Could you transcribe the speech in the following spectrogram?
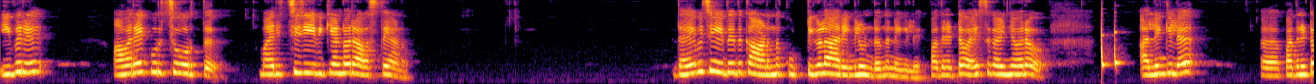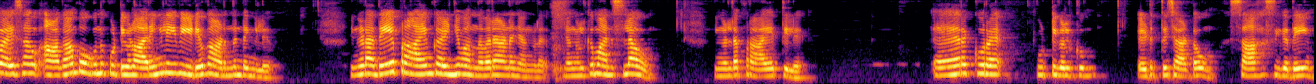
ഇവർ അവരെക്കുറിച്ച് ഓർത്ത് മരിച്ചു ജീവിക്കേണ്ട ഒരവസ്ഥയാണ്. ദയവ് ചെയ്ത് ഇത് കാണുന്ന കുട്ടികൾ ആരെങ്കിലും ഉണ്ടെന്നുണ്ടെങ്കിൽ പതിനെട്ട് വയസ്സ് കഴിഞ്ഞവരോ അല്ലെങ്കിൽ പതിനെട്ട് വയസ്സ് ആകാൻ പോകുന്ന കുട്ടികൾ ആരെങ്കിലും ഈ വീഡിയോ കാണുന്നുണ്ടെങ്കിൽ നിങ്ങളുടെ അതേ പ്രായം കഴിഞ്ഞ് വന്നവരാണ് ഞങ്ങൾ ഞങ്ങൾക്ക് മനസ്സിലാവും നിങ്ങളുടെ പ്രായത്തിൽ ഏറെക്കുറെ കുട്ടികൾക്കും എടുത്തുചാട്ടവും സാഹസികതയും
